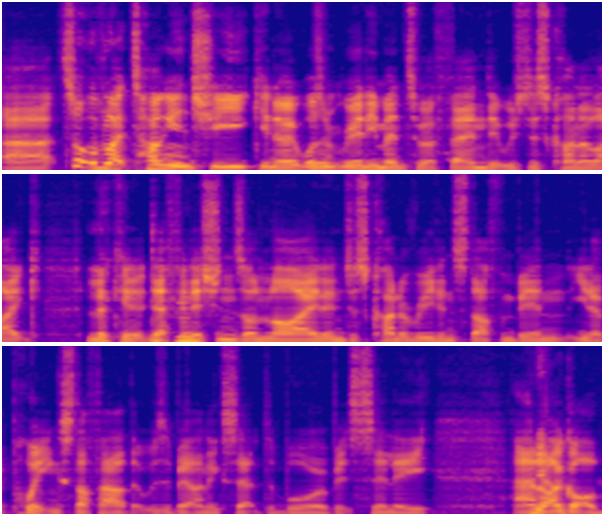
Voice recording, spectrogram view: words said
uh, sort of like tongue in cheek. You know, it wasn't really meant to offend. It was just kind of like looking Mm-hmm. at definitions online and just kind of reading stuff and being, you know, pointing stuff out that was a bit unacceptable or a bit silly. And Yeah. I got a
